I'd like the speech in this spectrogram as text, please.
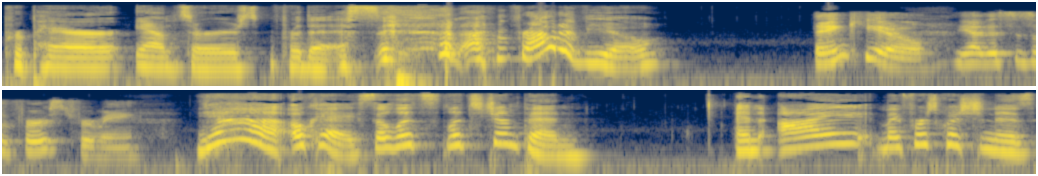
prepare answers for this, and I'm proud of you. Thank you. Yeah, this is a first for me. Yeah. Okay. So let's let's jump in. And I, my first question is,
